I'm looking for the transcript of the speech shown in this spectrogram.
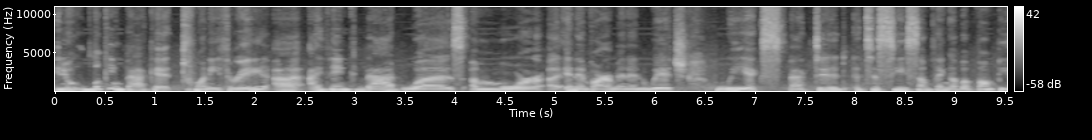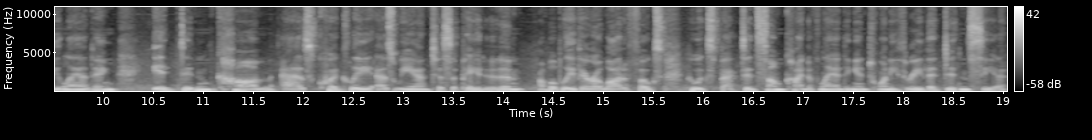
you know, looking back at 23, uh, I think that was a more, uh, an environment in which we expected to see something of a bumpy landing. It didn't come as quickly as we anticipated anticipated. And probably there are a lot of folks who expected some kind of landing in 23 that didn't see it.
